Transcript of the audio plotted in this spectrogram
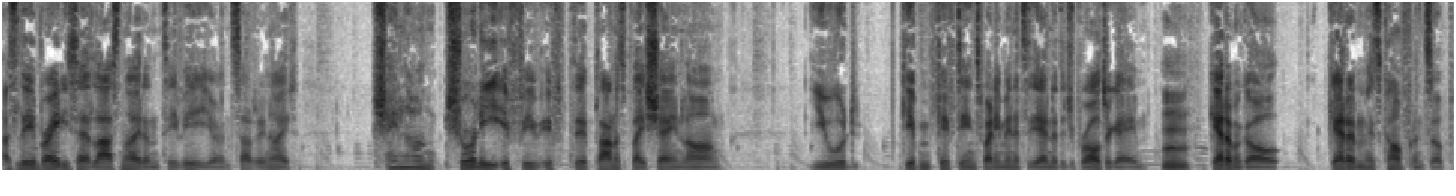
as Liam Brady said last night on TV or on Saturday night, Shane Long, surely if if the plan is play Shane Long, you would give him 15, 20 minutes at the end of the Gibraltar game, mm. get him a goal, get him his confidence up.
